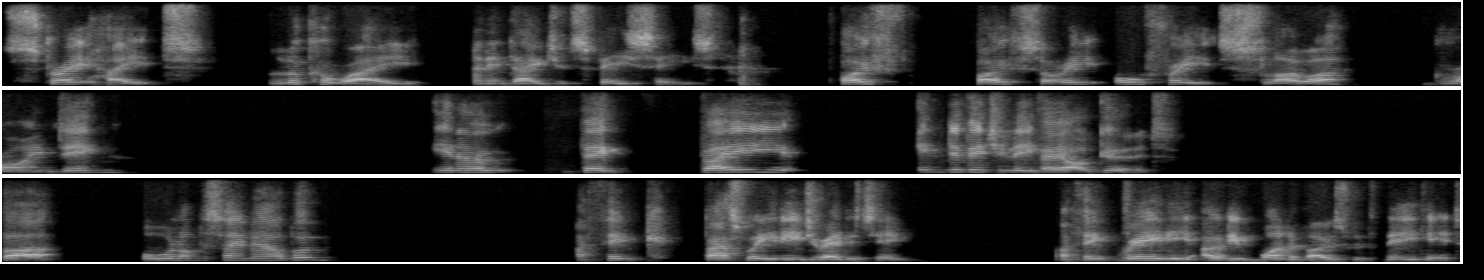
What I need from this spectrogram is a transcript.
Straight Hate, Look Away, and Endangered Species. Both, both, sorry, all three slower, grinding. You know, they they individually they are good, but all on the same album, I think that's where you need your editing. I think really only one of those was needed,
